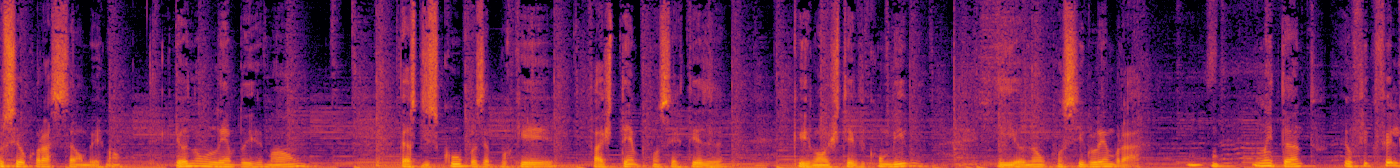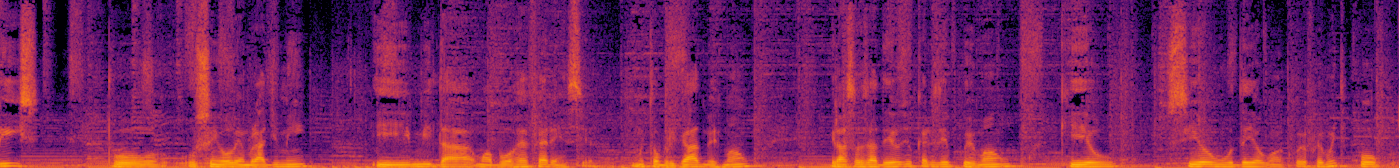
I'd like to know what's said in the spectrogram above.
no seu coração, meu irmão. Eu não lembro do irmão, peço desculpas, é porque faz tempo com certeza que o irmão esteve comigo e eu não consigo lembrar. No entanto, eu fico feliz por o Senhor lembrar de mim e me dar uma boa referência. Muito obrigado, meu irmão. Graças a Deus, eu quero dizer para o irmão que eu, se eu mudei alguma coisa, foi muito pouco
